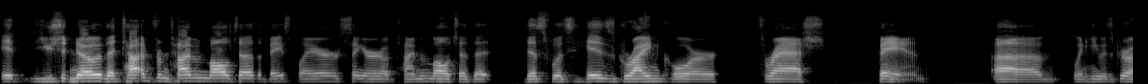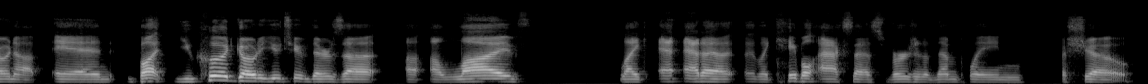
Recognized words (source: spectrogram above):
it. You should know that Todd from Time in Malta, the bass player singer of Time in Malta, that this was his grindcore thrash band um when he was growing up. And but you could go to youtube. There's a a, a live like at, at a like cable access version of them playing a show.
